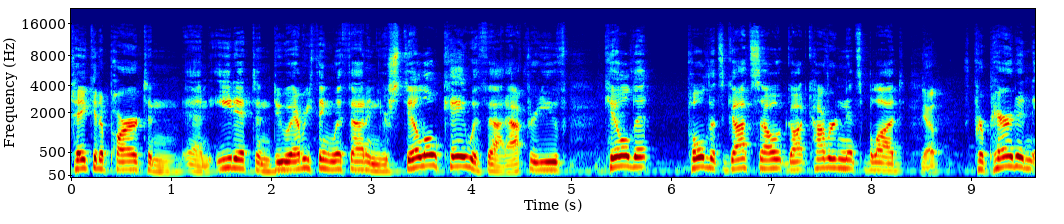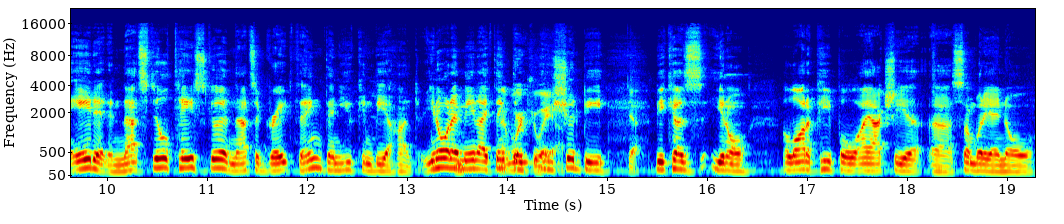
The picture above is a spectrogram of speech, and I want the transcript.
take it apart and and eat it and do everything with that, and you're still okay with that after you've killed it, pulled its guts out, got covered in its blood Yep. prepared it and ate it and that still tastes good and that's a great thing then you can be a hunter. You know what i mean? I think work your way you up. should be Yeah. because you know a lot of people i actually uh, uh, somebody i know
